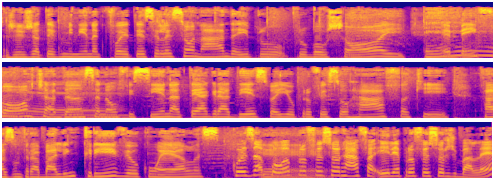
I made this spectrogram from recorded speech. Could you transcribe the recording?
A gente já teve menina que foi até selecionada aí pro, pro Bolshoi. É. é bem forte a dança na oficina. Até agradeço aí o professor Rafa, que faz um trabalho incrível com elas. Coisa é... boa, professor Rafa. Ele é professor de balé?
